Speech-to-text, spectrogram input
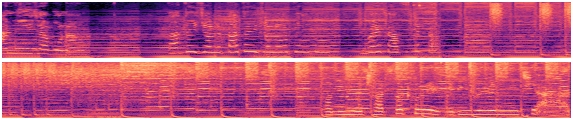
আর নিয়ে যাব না। তাড়াতাড়ি চলো তাড়াতাড়ি চলো, ওঠো ওঠো। ওয়েক আপ ওয়েক আপ আমিও ঝটপট করে রেডি হয়ে নিয়েছি আর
